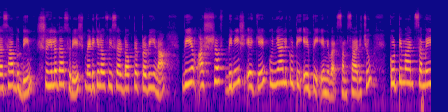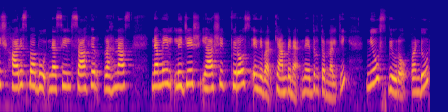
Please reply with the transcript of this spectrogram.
Dasabuddin Sreelatha Suresh medical officer doctor Praveena V M Ashraf Bineesh A K Kunhalikutty A P എന്നിവർ സംസാരിച്ചു. കുട്ടിമാൻ സമീഷ് ഹാരിസ് ബാബു നസീൽ സാഹിർ റഹ്നാസ് നമീൽ ലിജേഷ് യാഷിഖ് ഫിറോസ് എന്നിവർ ക്യാമ്പിന് നേതൃത്വം നൽകി. News bureau Wandoor.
